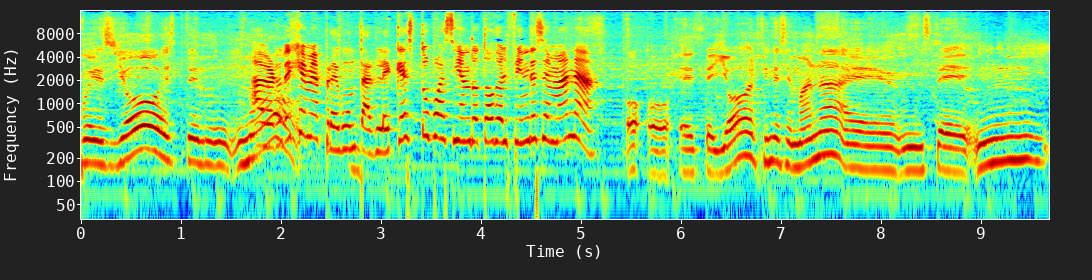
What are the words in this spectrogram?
pues yo, este, no. A ver, déjeme preguntarle, ¿qué estuvo haciendo todo el fin de semana? Oh, oh, este, yo el fin de semana, eh, este, mm,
